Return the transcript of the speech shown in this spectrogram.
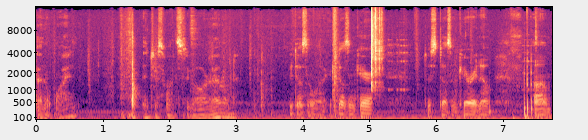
I don't why it just wants to go around it doesn't want to, it doesn't care. Just doesn't care right now. Um,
